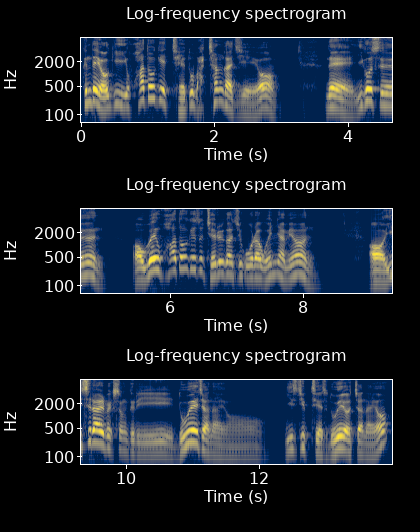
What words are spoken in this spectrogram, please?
근데 여기 이 화덕의 죄도 마찬가지예요. 네, 이것은 어, 왜 화덕에서 죄를 가지고 오라고 했냐면 어, 이스라엘 백성들이 노예잖아요. 이집트에서 노예였잖아요.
